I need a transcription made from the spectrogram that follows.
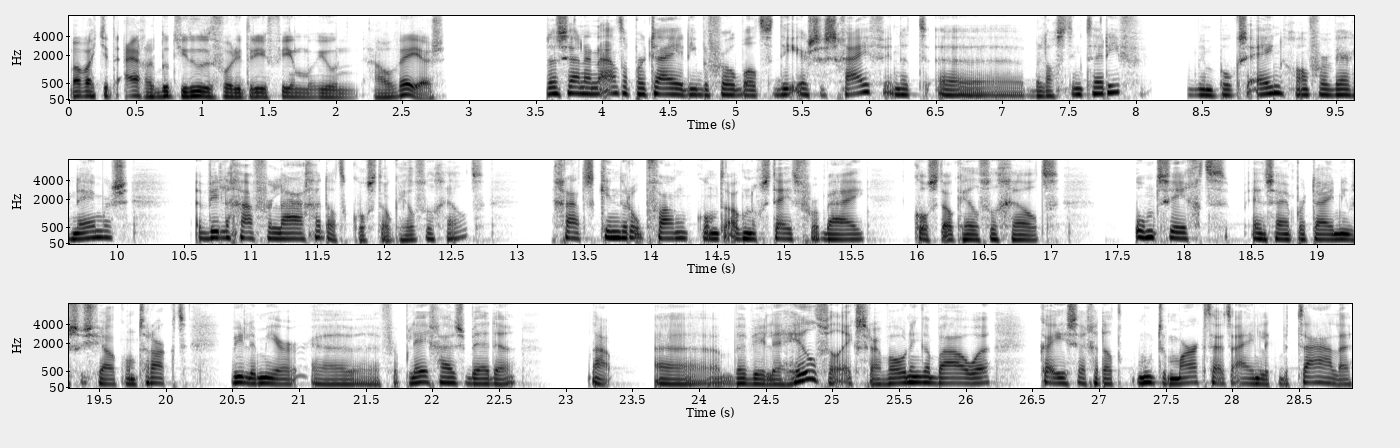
Maar wat je het eigenlijk doet, je doet het voor die 3, 4 miljoen AOW'ers. Er zijn er een aantal partijen die bijvoorbeeld de eerste schijf in het uh, belastingtarief, in box 1, gewoon voor werknemers, willen gaan verlagen. Dat kost ook heel veel geld. Gratis kinderopvang komt ook nog steeds voorbij, kost ook heel veel geld. Omtzigt en zijn partij Nieuw Sociaal Contract willen meer uh, verpleeghuisbedden. Nou, uh, we willen heel veel extra woningen bouwen. Kan je zeggen dat moet de markt uiteindelijk betalen.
